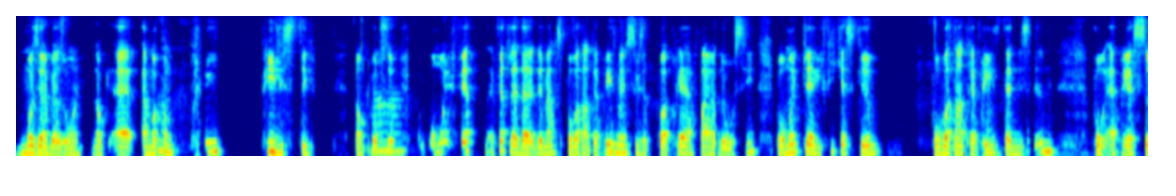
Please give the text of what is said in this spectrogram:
moi, j'ai un besoin. Donc, elle, m'a comme pris, listé. Donc, pour ça. Ah. Au moins, faites, la démarche pour votre entreprise, même si vous n'êtes pas prêt à faire un dossier, pour moins clarifier qu'est-ce que pour votre entreprise est admissible, pour après ça,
